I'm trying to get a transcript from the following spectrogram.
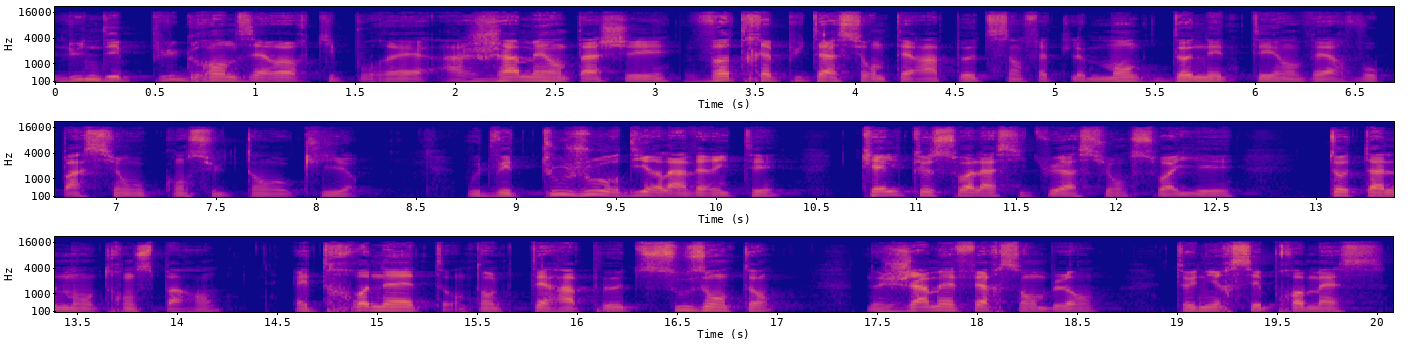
L'une des plus grandes erreurs qui pourrait à jamais entacher votre réputation de thérapeute, c'est en fait le manque d'honnêteté envers vos patients ou consultants ou clients. Vous devez toujours dire la vérité, quelle que soit la situation, soyez totalement transparent. Être honnête en tant que thérapeute sous-entend ne jamais faire semblant, tenir ses promesses,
